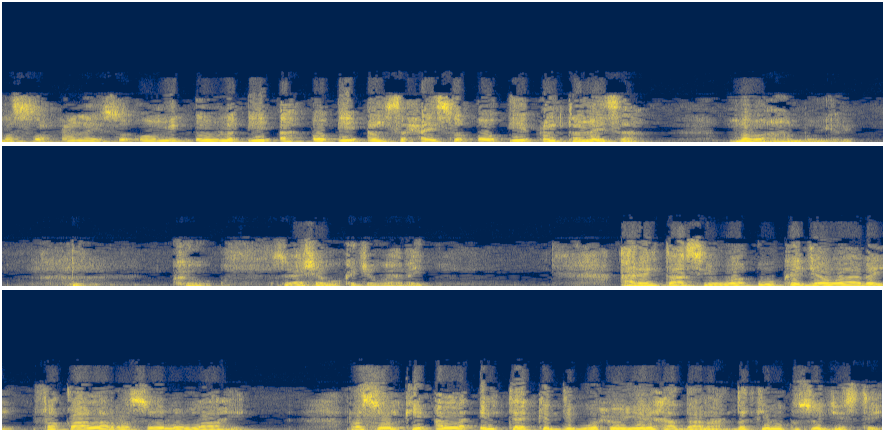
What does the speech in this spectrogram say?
Ma soconayso oo mid owla ii ah oo ii ansaxaysa oo ii cuntamaysa? Maba ahan buu yidhi. Kow su'aashaa wuu ka jawaabay. Arrintaasi waa uu ka jawaabay faqaala rasuuluullaahi rasuulkii alla intaa kadib wuxuu yidhi haddana dadkiibuu ku soo jeestay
